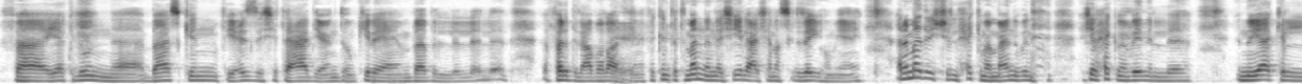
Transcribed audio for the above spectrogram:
فيأكلون باسكن في عز الشتاء عادي عندهم كذا يعني من باب فرد العضلات إيه. يعني. فكنت أتمنى إني اشيلها عشان أصير زيهم يعني. أنا ما أدري إيش الحكمة مع إنه إيش الحكمة بين إنه يأكل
